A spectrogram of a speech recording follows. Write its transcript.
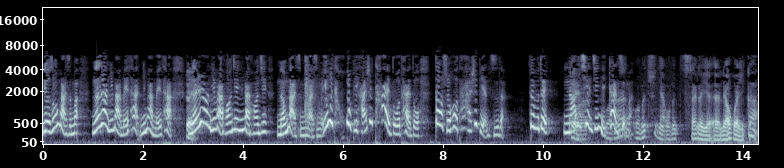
有什么买什么，能让你买煤炭，你买煤炭；能让你买黄金，你买黄金，能买什么买什么。因为它货币还是太多太多，到时候它还是贬值的，对不对？你拿着现金你干什么？我们去年我们三个也聊过一个，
